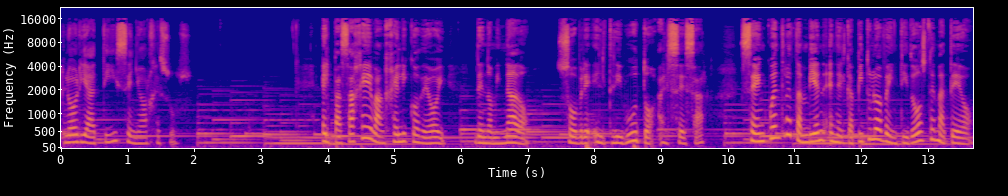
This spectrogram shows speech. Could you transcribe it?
Gloria a ti, Señor Jesús. El pasaje evangélico de hoy, denominado sobre el tributo al César, se encuentra también en el capítulo 22 de Mateo,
